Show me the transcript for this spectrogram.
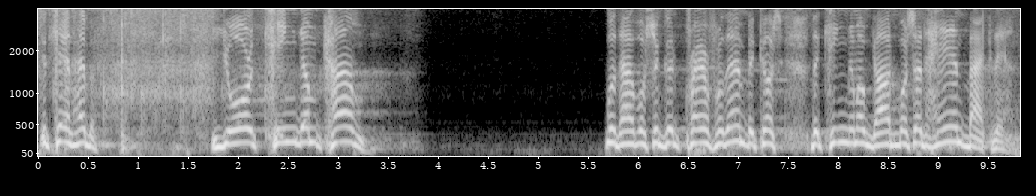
You can't have it. Your kingdom come. Well, that was a good prayer for them because the kingdom of God was at hand back then.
